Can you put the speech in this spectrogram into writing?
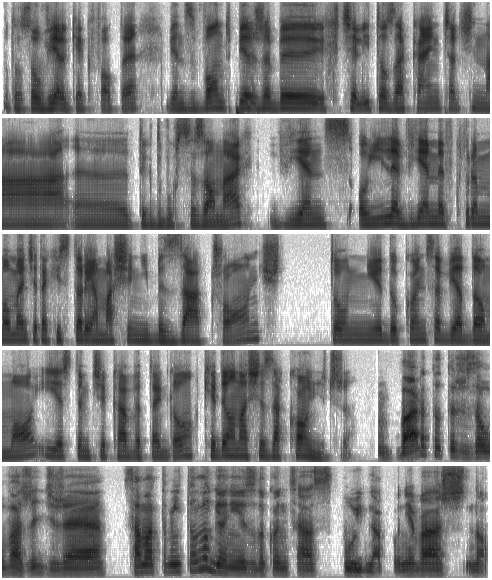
bo to są wielkie kwoty, więc wątpię, żeby chcieli to zakańczać na e, tych dwóch sezonach. Więc o ile wiemy, w którym momencie ta historia ma się niby zacząć, to nie do końca wiadomo i jestem ciekawy tego, kiedy ona się zakończy. Warto też zauważyć, że sama ta mitologia nie jest do końca spójna, ponieważ no,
